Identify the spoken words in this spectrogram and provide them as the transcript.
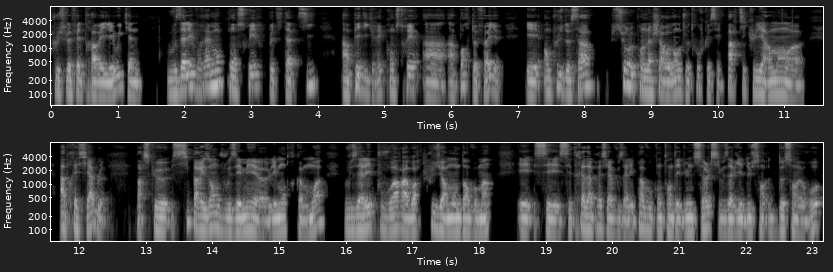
plus le fait de travailler les week-ends, vous allez vraiment construire petit à petit un pédigré, construire un, portefeuille. Et en plus de ça, sur le point de l'achat-revente, je trouve que c'est particulièrement euh, appréciable parce que si par exemple vous aimez euh, les montres comme moi, vous allez pouvoir avoir plusieurs montres dans vos mains et c'est très appréciable. Vous n'allez pas vous contenter d'une seule. Si vous aviez du 100 200 euros,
